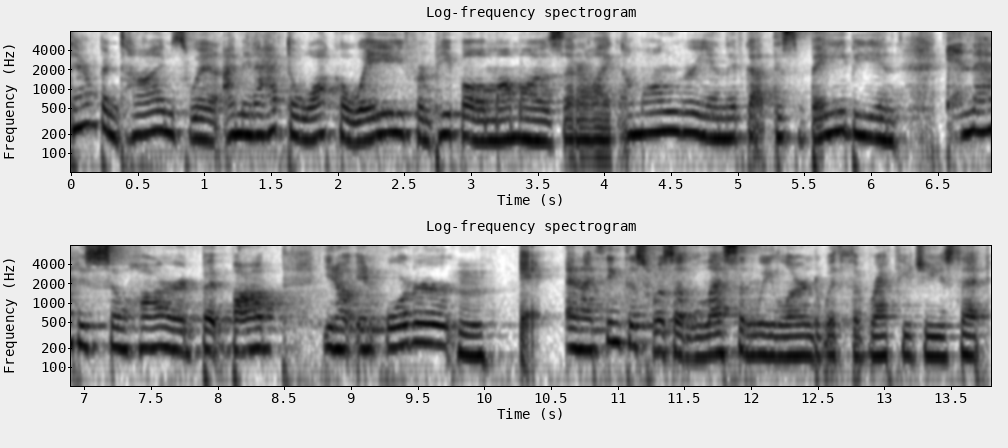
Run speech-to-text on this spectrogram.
there have been times when I mean I have to walk away from people, mamas that are like, I'm hungry and they've got this baby and and that is so hard. But Bob, you know, in order hmm and I think this was a lesson we learned with the refugees that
